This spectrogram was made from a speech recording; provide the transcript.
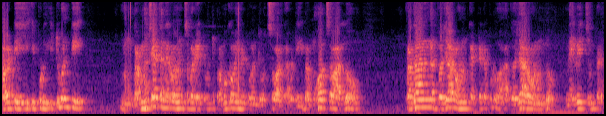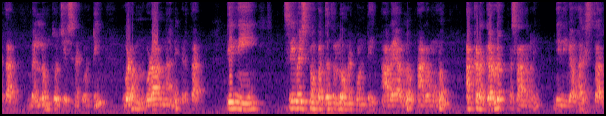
కాబట్టి ఇప్పుడు ఇటువంటి బ్రహ్మచేత నిర్వహించబడేటువంటి ప్రముఖమైనటువంటి ఉత్సవాలు కాబట్టి ఈ బ్రహ్మోత్సవాల్లో ప్రధానంగా ధ్వజారోహణం కట్టేటప్పుడు ఆ ధ్వజారోహణంలో నైవేద్యం పెడతారు. బెల్లంతో చేసినటువంటి గుడ గుడాన్నాన్ని పెడతారు. దీన్ని శ్రీ వైష్ణవ పద్ధతుల్లో ఉన్నటువంటి ఆలయాల్లో ఆగమంలో అక్కడ గరుడ ప్రసాదం అని దీన్ని వ్యవహరిస్తారు.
